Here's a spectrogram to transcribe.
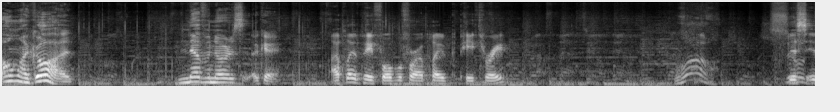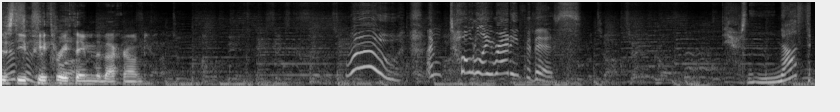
Oh my god! Never noticed. Okay, I played P4 before I played P3. Whoa! So this is the P3 theme in the background. Woo! I'm totally ready for this. There's nothing.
